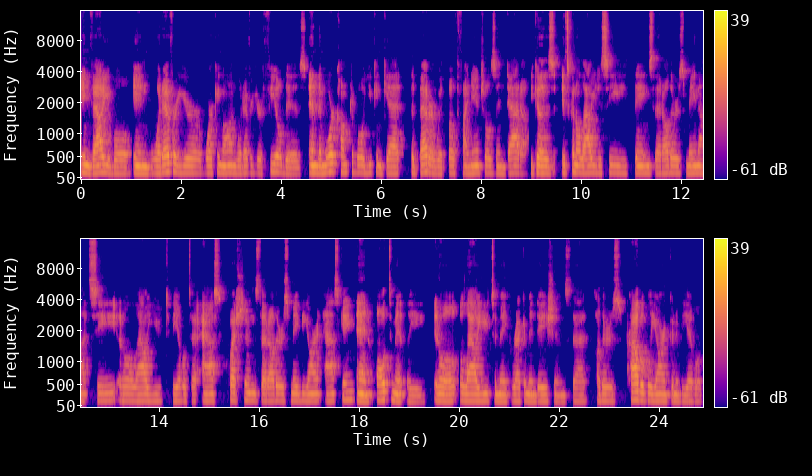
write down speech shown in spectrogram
invaluable in whatever you're working on, whatever your field is. And the more comfortable you can get, the better with both financials and data because it's going to allow you to see things that others may not see. It'll allow you to be able to ask questions that others maybe aren't asking. And ultimately, it'll allow you to make recommendations that others probably aren't going to be able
